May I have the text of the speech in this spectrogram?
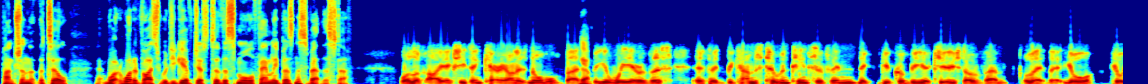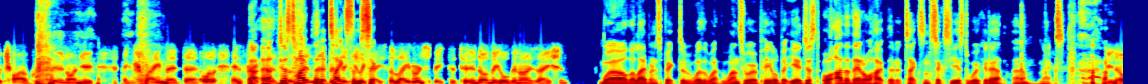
punch in at the till. What what advice would you give just to the small family business about this stuff? Well, look, I actually think carry on is normal, but Yeah. be aware of this. If it becomes too intensive, then you could be accused of um, that, that your your child could turn on you and claim that. Uh, well, in fact, uh, just in hope that it takes six- Case, the labour inspector turned on the organisation. Well, the labour inspector were the ones who were appealed, but yeah, just or either that or hope that it takes them six years to work it out, um, Max. you know,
